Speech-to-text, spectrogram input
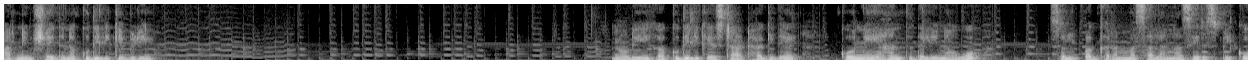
ಆರು ನಿಮಿಷ ಇದನ್ನು ಕುದಿಲಿಕ್ಕೆ ಬಿಡಿ. ನೋಡಿ, ಈಗ ಕುದಿಲಿಕ್ಕೆ ಸ್ಟಾರ್ಟ್ ಆಗಿದೆ. ಕೊನೆಯ ಹಂತದಲ್ಲಿ ನಾವು ಸ್ವಲ್ಪ ಗರಂ ಮಸಾಲಾನ ಸೇರಿಸಬೇಕು.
